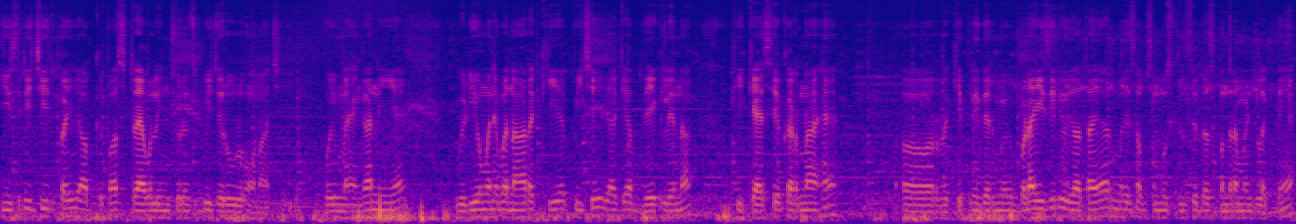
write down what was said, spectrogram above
तीसरी चीज़ भाई, आपके पास ट्रैवल इंश्योरेंस भी ज़रूर होना चाहिए। कोई महँगा नहीं है। वीडियो मैंने बना रखी है पीछे, जाके आप देख लेना कि कैसे करना है और कितनी देर में। बड़ा इजीली हो जाता है यार। मेरे हिसाब से मुश्किल से 10-15 मिनट लगते हैं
